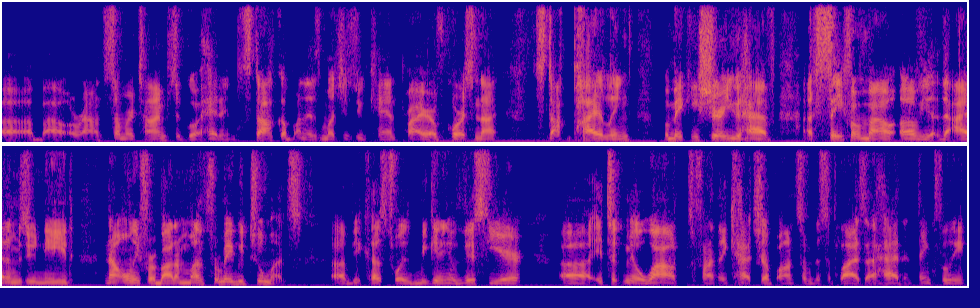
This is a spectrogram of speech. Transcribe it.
uh, about around summertime. So go ahead and stock up on as much as you can prior. Of course, not stockpiling, but making sure you have a safe amount of the items you need, not only for about a month, for maybe two months. Uh, because towards the beginning of this year, uh, it took me a while to finally catch up on some of the supplies I had, and thankfully,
